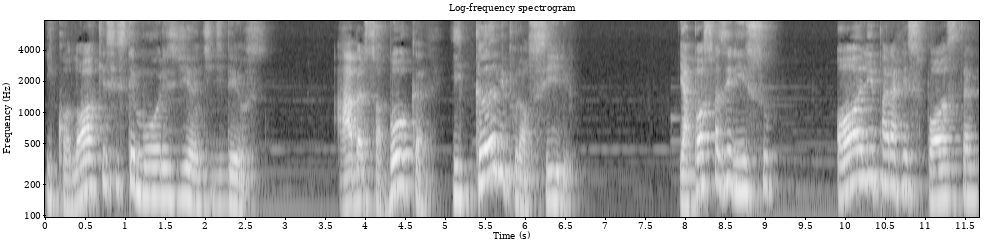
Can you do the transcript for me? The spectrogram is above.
e coloque esses temores diante de Deus. Abra sua boca e clame por auxílio. E após fazer isso, olhe para a resposta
